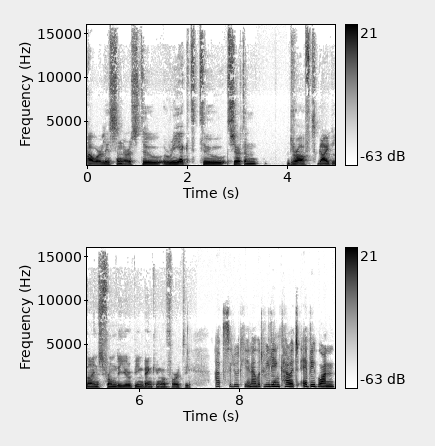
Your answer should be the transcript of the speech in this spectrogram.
our listeners to react to certain draft guidelines from the European Banking Authority. Absolutely. And I would really encourage everyone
